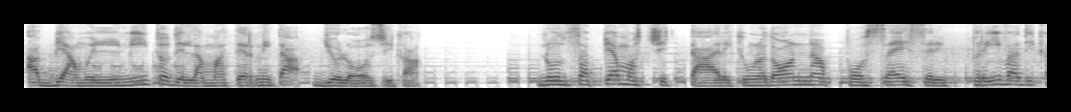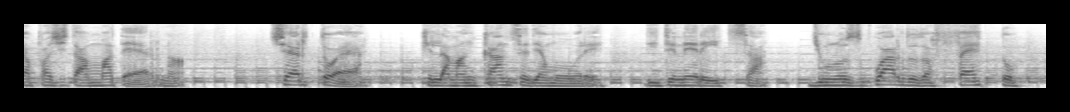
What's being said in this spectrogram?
abbiamo il mito della maternità biologica. Non sappiamo accettare che una donna possa essere priva di capacità materna. Certo è che la mancanza di amore, di tenerezza, di uno sguardo d'affetto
